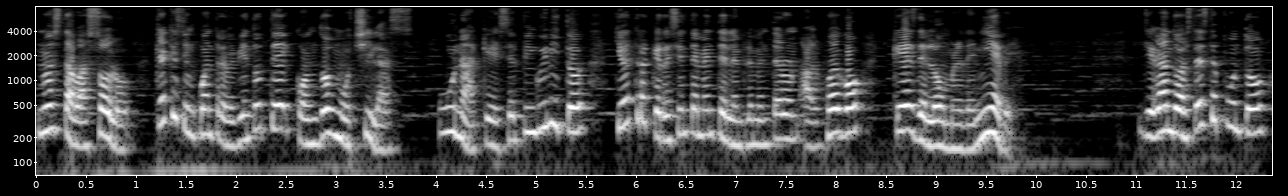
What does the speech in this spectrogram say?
no estaba solo, ya que se encuentra bebiendo té con dos mochilas, una que es el pingüinito y otra que recientemente le implementaron al juego que es del hombre de nieve. Llegando hasta este punto,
